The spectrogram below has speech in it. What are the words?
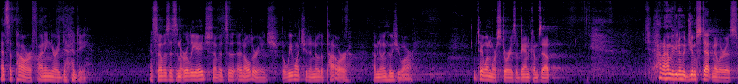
That's the power of finding your identity. And some of us, it's an early age, some of it's an older age. But we want you to know the power of knowing who you are. Let me tell you one more story as the band comes out. I don't know how many of you know who Jim Stadtmiller is.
